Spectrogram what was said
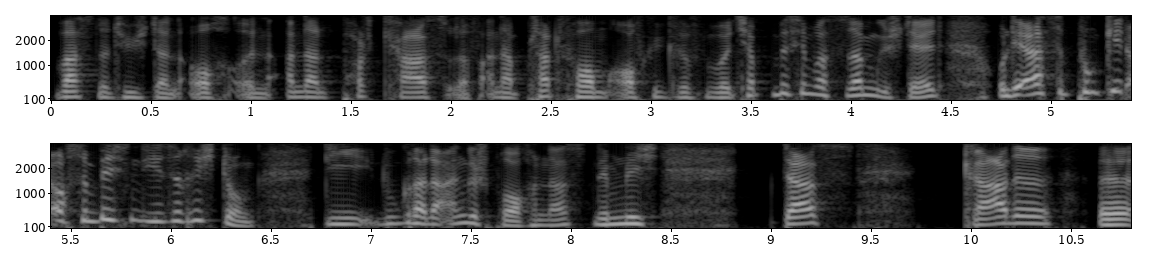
was natürlich dann auch in anderen Podcasts oder auf anderen Plattformen aufgegriffen wird. Ich habe ein bisschen was zusammengestellt. Und der erste Punkt geht auch so ein bisschen in diese Richtung, die du gerade angesprochen hast, nämlich, dass gerade äh,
